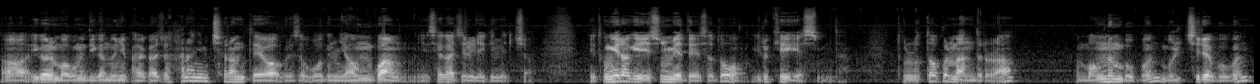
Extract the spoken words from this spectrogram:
어, 이걸 먹으면 네가 눈이 밝아져 하나님처럼 되어 그래서 모든 영광 이 세 가지를 얘기를 했죠. 동일하게 예수님에 대해서도 이렇게 얘기했습니다. 돌로 떡을 만들어라. 먹는 부분, 물질의 부분,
